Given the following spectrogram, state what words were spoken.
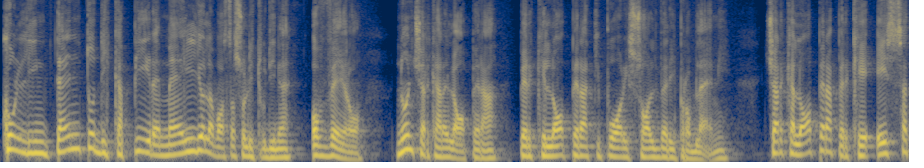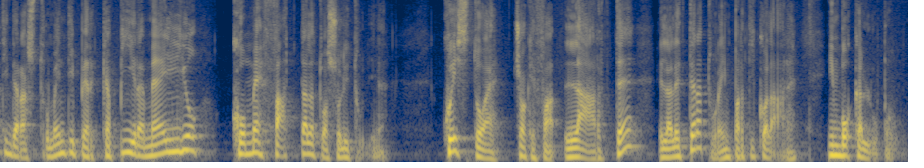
con l'intento di capire meglio la vostra solitudine, ovvero non cercare l'opera perché l'opera ti può risolvere i problemi. Cerca l'opera perché essa ti darà strumenti per capire meglio com'è fatta la tua solitudine. Questo è ciò che fa l'arte e la letteratura in particolare. In bocca al lupo.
